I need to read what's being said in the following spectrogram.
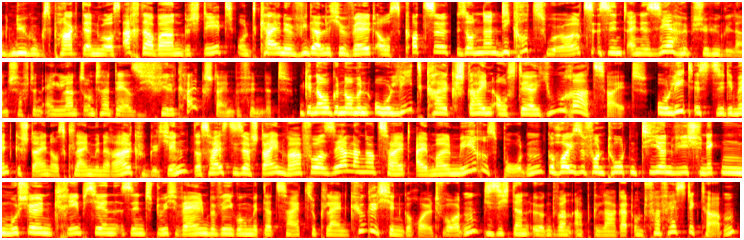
Vergnügungspark, der nur aus Achterbahnen besteht und keine widerliche Welt aus Kotze, sondern die Cotswolds sind eine sehr hübsche Hügellandschaft in England, unter der sich viel Kalkstein befindet. Genau genommen Olit-Kalkstein aus der Jurazeit. Olit ist Sedimentgestein aus kleinen Mineralkügelchen. Das heißt, dieser Stein war vor sehr langer Zeit einmal Meeresboden. Gehäuse von toten Tieren wie Schnecken, Muscheln, Krebschen sind durch Wellenbewegung mit der Zeit zu kleinen Kügelchen gerollt worden, die sich dann irgendwann abgelagert und verfestigt haben.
